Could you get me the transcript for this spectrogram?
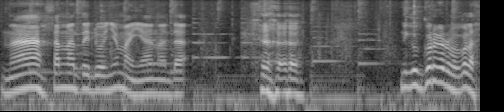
Nah, kan lantai duanya mayan ada. Ini gugur kan apa lah?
